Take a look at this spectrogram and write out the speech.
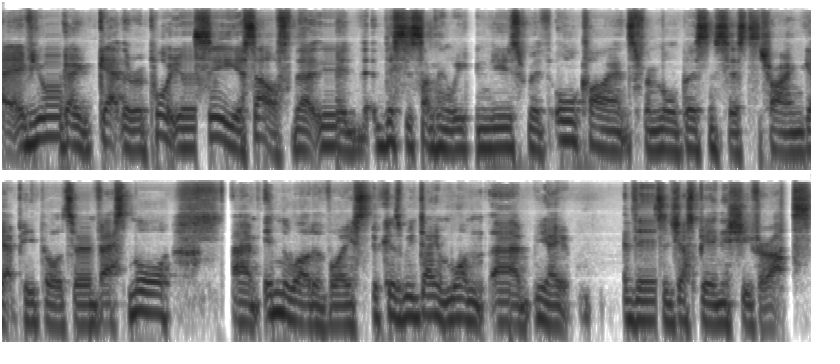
If you want to go get the report, you'll see yourself that you know, this is something we can use with all clients from all businesses to try and get people to invest more um, in the world of voice because we don't want uh, you know this to just be an issue for us.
